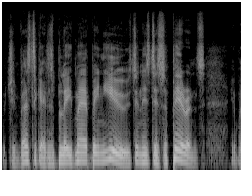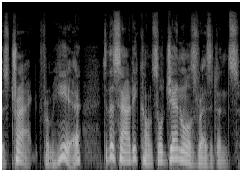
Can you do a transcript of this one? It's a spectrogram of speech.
which investigators believe may have been used in his disappearance. It was tracked from here to the Saudi Consul General's residence.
